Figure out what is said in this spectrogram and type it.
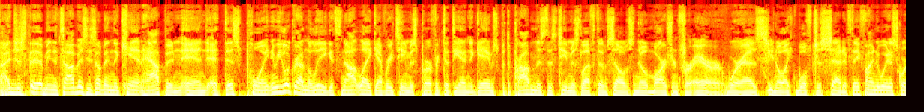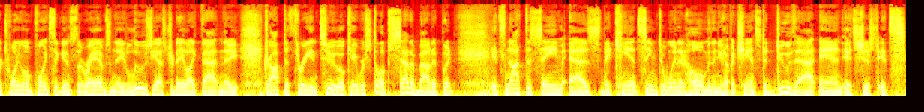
I just, I mean, it's obviously something that can't happen. And at this point, I mean, you look around the league, it's not like every team is perfect at the end of games, but the problem is this team has left themselves no margin for error. Whereas, you know, like Wolf just said, if they find a way to score 21 points against the Rams and they lose yesterday like that and they dropped to three and two, okay, we're still upset about it, but it's not the same as they can't seem to win at home and then you have a chance to do that. And it's just, it's,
